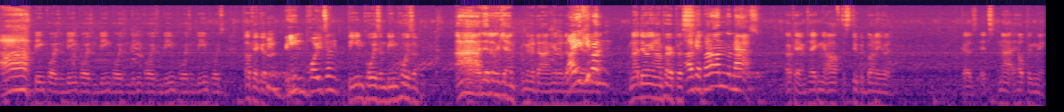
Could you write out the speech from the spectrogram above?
Ah, Being poisoned, being poisoned, being poisoned, being poisoned, being poisoned, being poisoned. Okay, good. bean poison. bean poison, bean poison. Ah, I did it again. I'm gonna die, I'm gonna die. Why I'm you keep on- die. I'm not doing it on purpose. Okay, put on the mask. Okay, I'm taking off the stupid bunny hood. Because it's not helping me.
